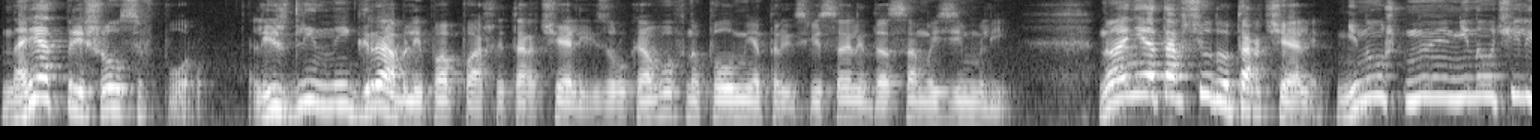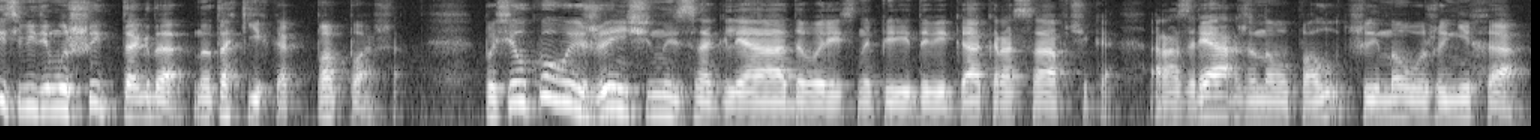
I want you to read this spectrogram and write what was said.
Наряд пришелся в пору. Лишь длинные грабли папаши торчали из рукавов на полметра и свисали до самой земли. Но они отовсюду торчали, не, науч... Ну, не научились, видимо, шить тогда на таких, как папаша. Поселковые женщины заглядывались на передовика красавчика, разряженного получше иного жениха,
